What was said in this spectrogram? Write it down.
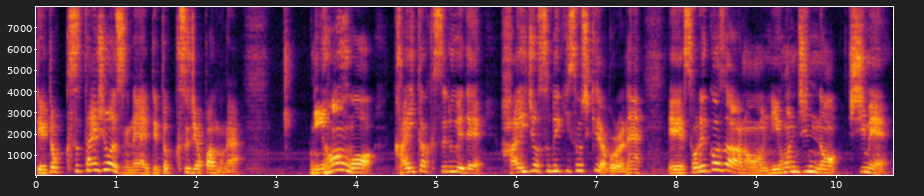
デトックス対象ですね。デトックスジャパンのね。日本を改革する上で排除すべき組織だ、これね。えー、それこそあの、日本人の使命、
